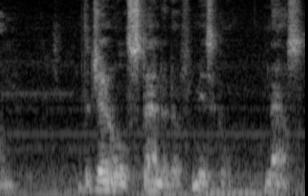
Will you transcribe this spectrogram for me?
on the general standard of musical nous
